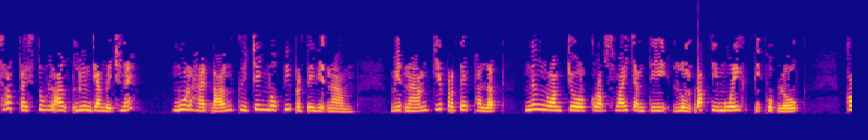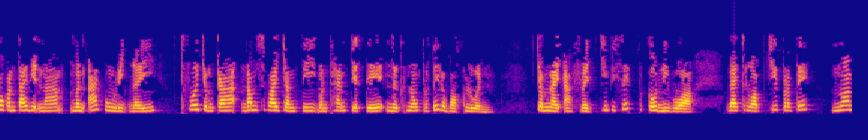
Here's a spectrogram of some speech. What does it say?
ស្រាប់តែស្ទុះឡើងលឿនយ៉ាងដូចនេះមូលហេតុដើមគឺចេញមកពីប្រទេសវៀតណាមវៀតណាមជាប្រទេសផលិត និងនាំចូលគ្រាប់ស្វាយចន្ទីលំដាប់ទី1ពិភពលោកក៏ប៉ុន្តែវៀតណាមមិនអាចពង្រីកដី ធ្វើចំការដាំស្វាយចន្ទីបន្ថែមទៀតទេនៅក្នុងប្រទេសរបស់ខ្លួន ចំណែកអាហ្វ្រិកជាពិសេសកូតឌីវ៉ាដែលធ្លាប់ជាប្រទេសនាំ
